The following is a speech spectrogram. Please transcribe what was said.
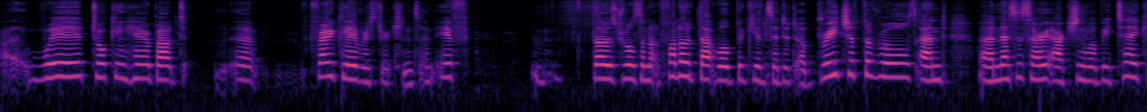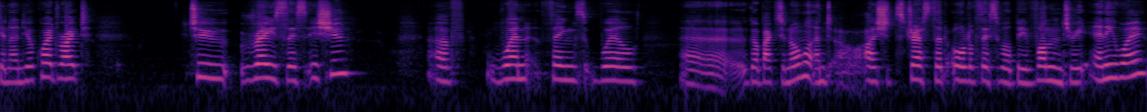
uh, we're talking here about uh, very clear restrictions, and if those rules are not followed, that will be considered a breach of the rules and uh, necessary action will be taken. And you're quite right to raise this issue of when things will uh, go back to normal. And I should stress that all of this will be voluntary anyway.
